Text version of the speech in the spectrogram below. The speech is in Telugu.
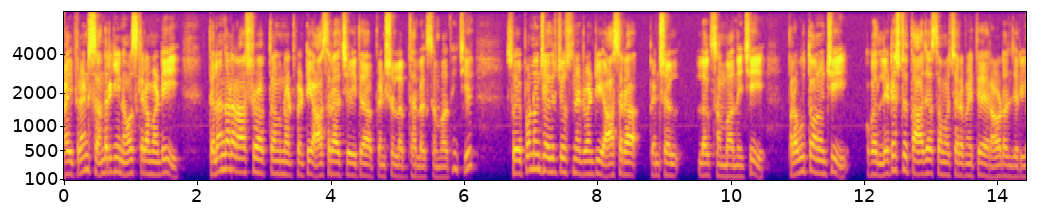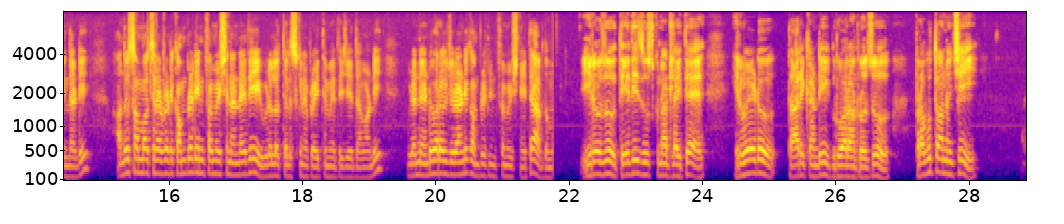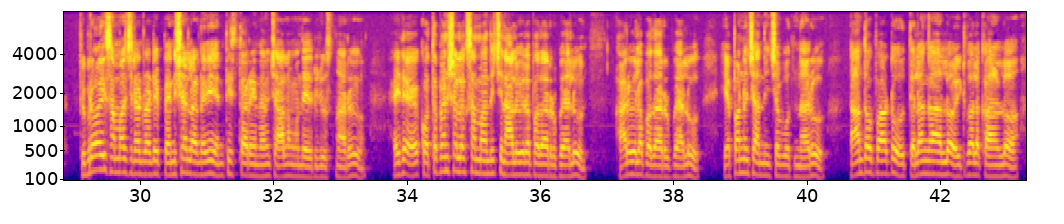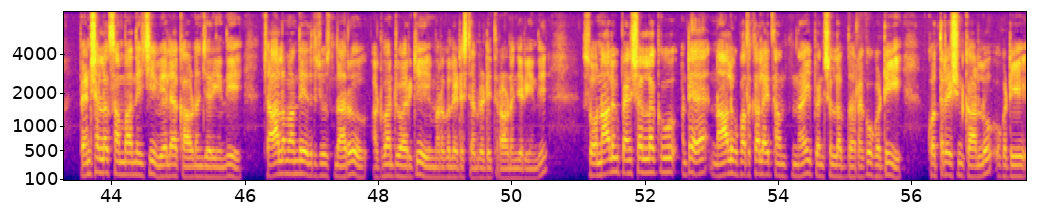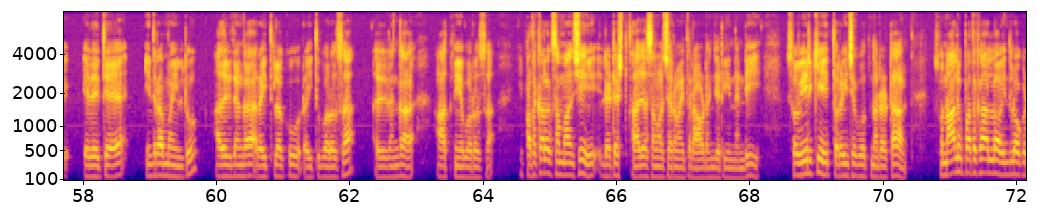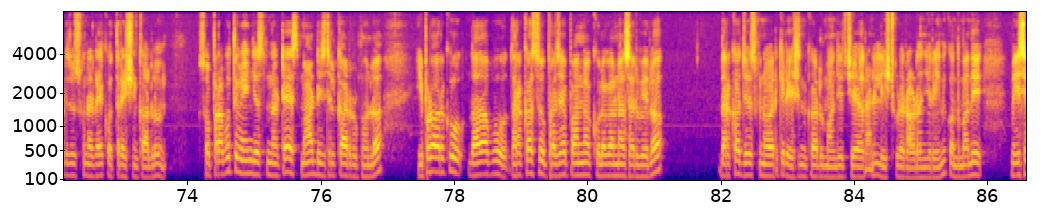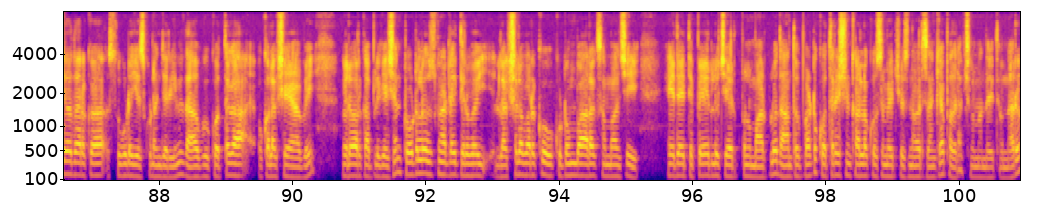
హాయ్ ఫ్రెండ్స్ అందరికీ నమస్కారం అండి. తెలంగాణ రాష్ట్ర వ్యాప్తంగా ఉన్నటువంటి ఆసరా చేయుత పెన్షన్ లబ్ధారులకు సంబంధించి సో ఎప్పటి నుంచి ఎదురు చూస్తున్నటువంటి ఆసరా పెన్షన్లకు సంబంధించి ప్రభుత్వం నుంచి ఒక లేటెస్ట్ తాజా సమాచారం అయితే రావడం జరిగిందండి. అందుకు సంబంధించినటువంటి కంప్లీట్ ఇన్ఫర్మేషన్ అనేది వీడియోలో తెలుసుకునే ప్రయత్నం అయితే చేద్దామండి. వీడియోని ఎండు వరకు చూడండి కంప్లీట్ ఇన్ఫర్మేషన్ అయితే అర్థం. ఈరోజు తేదీ చూసుకున్నట్లయితే ఇరవై ఏడు తారీఖు అండి గురువారం రోజు. ప్రభుత్వం నుంచి ఫిబ్రవరికి సంబంధించినటువంటి పెన్షన్లు అనేది ఎంత ఇస్తారేందని చాలామంది ఎదురు చూస్తున్నారు. అయితే కొత్త పెన్షన్లకు సంబంధించి నాలుగు వేల పదహారు రూపాయలు ఆరు వేల పదహారు రూపాయలు ఎప్పటి నుంచి అందించబోతున్నారు? దాంతోపాటు తెలంగాణలో ఇటీవల కాలంలో పెన్షన్లకు సంబంధించి వేలా కావడం జరిగింది. చాలామంది ఎదురు చూస్తున్నారు. అటువంటి వారికి మరొక లేటెస్ట్ అప్డేట్ అయితే రావడం జరిగింది. సో నాలుగు పెన్షన్లకు అంటే నాలుగు పథకాలు అయితే అందుతున్నాయి పెన్షన్ లబ్ధాలకు ఒకటి కొత్త రేషన్ కార్డులు ఒకటి ఏదైతే ఇందిరమ్మ ఇండ్లు అదేవిధంగా రైతులకు రైతు భరోసా అదేవిధంగా ఆత్మీయ భరోసా. ఈ పథకాలకు సంబంధించి లేటెస్ట్ తాజా సమాచారం అయితే రావడం జరిగిందండి. సో వీరికి తొలగించబోతున్నారట. సో నాలుగు పథకాల్లో ఇందులో ఒకటి చూసుకున్నట్టే కొత్త రేషన్ కార్డులు. సో ప్రభుత్వం ఏం చేస్తుందంటే స్మార్ట్ డిజిటల్ కార్డు రూపంలో ఇప్పటివరకు దాదాపు దరఖాస్తు ప్రజాపాలన కులగణన సర్వేలో దరఖాస్తు చేసుకున్న వారికి రేషన్ కార్డులు మంజూరు చేయాలని లిస్ట్ కూడా రావడం జరిగింది. కొంతమంది మీసేవ దరఖాస్తు కూడా చేసుకోవడం జరిగింది. దాదాపు కొత్తగా ఒక లక్ష యాభై వేల వరకు అప్లికేషన్. టోటల్గా చూసుకున్నట్లయితే ఇరవై లక్షల వరకు కుటుంబాలకు సంబంధించి ఏదైతే పేర్లు చేర్పులు మార్పులు దాంతోపాటు కొత్త రేషన్ కార్డుల కోసం వెయిట్ చేసిన వారి సంఖ్య పది లక్షల మంది అయితే ఉన్నారు.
